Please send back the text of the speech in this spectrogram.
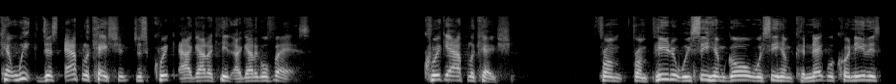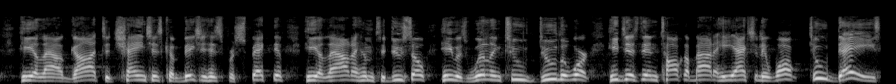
can we just application, just quick, I gotta hit, I gotta go fast. Quick application from, from Peter, we see him go, we see him connect with Cornelius. He allowed God to change his conviction, his perspective. He allowed him to do so. He was willing to do the work. He just didn't talk about it. He actually walked two days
